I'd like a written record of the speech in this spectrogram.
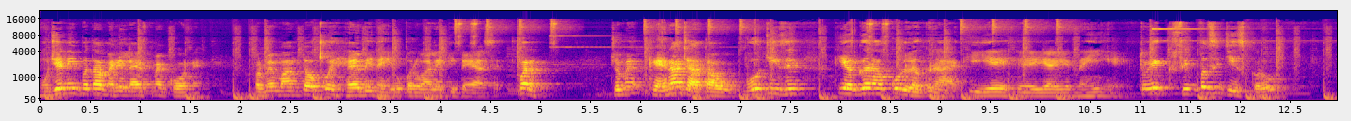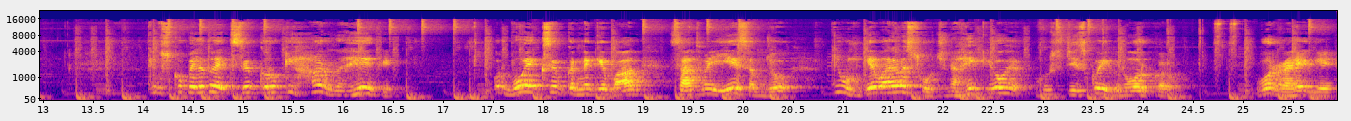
मुझे नहीं पता मेरी लाइफ में कौन है, और मैं मानता हूँ कोई है भी नहीं ऊपर वाले की दया से। पर जो मैं कहना चाहता हूँ, वो चीज़ है कि अगर आपको लग रहा है कि ये है या ये नहीं है तो एक सिंपल सी चीज़ करो कि उसको पहले तो एक्सेप्ट करो कि हाँ रहेगी। और वो एक्सेप्ट करने के बाद साथ में ये समझो कि उनके बारे में सोचना ही क्यों है? उस चीज़ को इग्नोर करो। वो रहेंगे,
